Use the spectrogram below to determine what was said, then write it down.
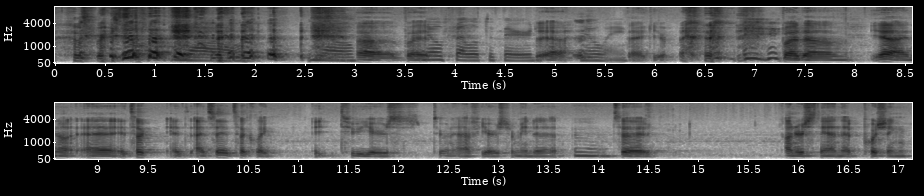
person? No, no, Uh, but no Philip the Third. yeah. No way. Thank you. but um, yeah, I know uh, it took. It, I'd say it took like two years, two and a half years for me to to understand that pushing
